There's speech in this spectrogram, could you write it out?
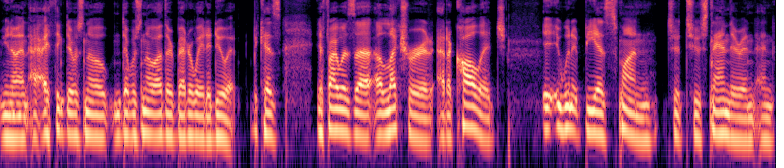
You know, mm-hmm. and I, I, think there was no there was no other better way to do it because if I was a, a lecturer at a college, it, it, wouldn't be as fun to to stand there and and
